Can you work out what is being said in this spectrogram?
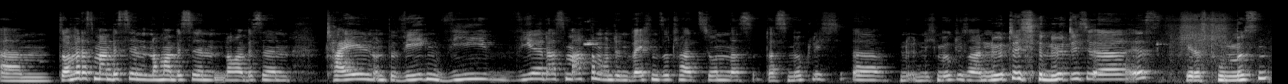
Ähm, sollen wir das mal ein bisschen, noch mal ein bisschen, noch ein bisschen teilen und bewegen, wie wir das machen und in welchen Situationen das, das möglich, äh, nicht möglich, sondern nötig, nötig äh, ist, wir das tun müssen?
